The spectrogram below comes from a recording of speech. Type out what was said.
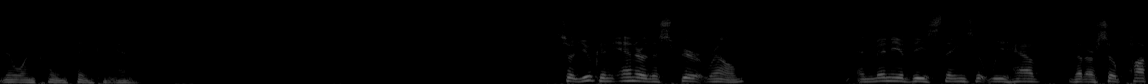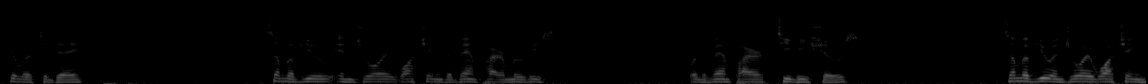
No unclean thing can enter. So you can enter the spirit realm, and many of these things that we have that are so popular today some of you enjoy watching the vampire movies or the vampire TV shows. Some of you enjoy watching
